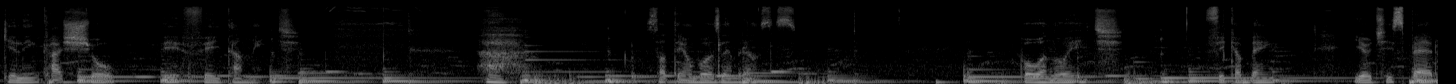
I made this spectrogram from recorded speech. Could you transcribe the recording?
que ele encaixou perfeitamente. Ah, só tenho boas lembranças. Boa noite, fica bem e eu te espero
